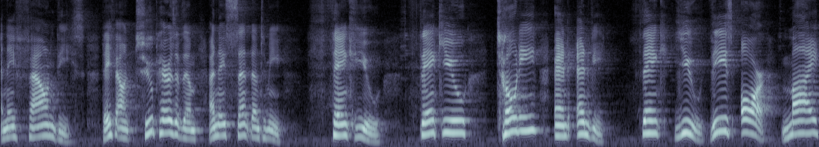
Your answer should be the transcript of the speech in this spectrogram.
and they found these. They found two pairs of them, and they sent them to me. Thank you. Thank you, Tony and Envy. Thank you. These are my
